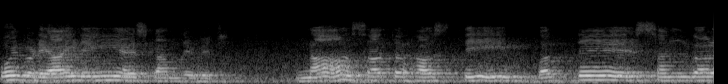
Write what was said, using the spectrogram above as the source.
ਕੋਈ ਵਡਿਆਈ ਨਹੀਂ ਹੈ ਇਸ ਕੰਮ ਦੇ ਵਿੱਚ। ਨਾ ਸਤ ਹਸਤੀ ਬੱਦੇ ਸੰਗਲ।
